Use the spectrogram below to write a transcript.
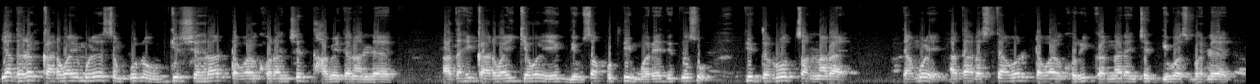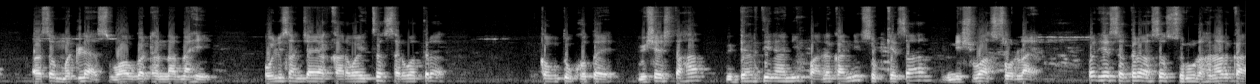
या धडक कारवाईमुळे संपूर्ण उदगीर शहरात टवाळखोरांचे धावे दणाणले आहेत. आता ही कारवाई केवळ एक दिवसापुरती मर्यादित नसून ती दररोज चालणार आहे. त्यामुळे आता रस्त्यावर टवाळखोरी करणाऱ्यांचे दिवस भरले आहेत. असं म्हटल्यास वावगं ठरणार नाही. पोलिसांच्या या कारवाईचं सर्वत्र कौतुक होत आहे विशेषतः विद्यार्थी आणि पालकांनी सुटकेचा निश्वास सोडलाय. पण हे सत्र असं सुरू राहणार का?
